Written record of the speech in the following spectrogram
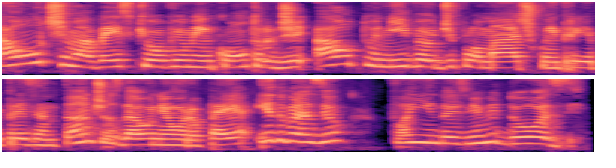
A última vez que houve um encontro de alto nível diplomático entre representantes da União Europeia e do Brasil foi em 2012.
